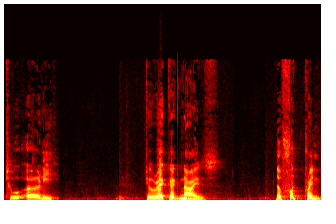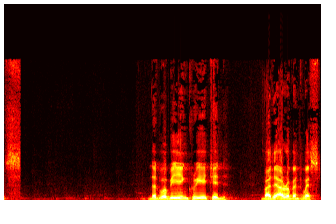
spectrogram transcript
too early to recognize the footprints that were being created by the arrogant West.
